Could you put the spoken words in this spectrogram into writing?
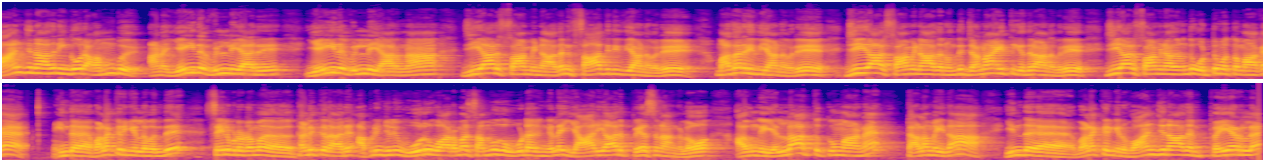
வாஞ்சிநாதன் இங்கே ஒரு அம்பு. ஆனால் எய்த வில்லு யார்? எய்த வில்லு யாருன்னா ஜிஆர் சுவாமிநாதன் சாதி ரீதியானவர் மத ரீதியானவர். ஜிஆர் சுவாமிநாதன் வந்து ஜனநாயகத்துக்கு எதிரானவர். ஜிஆர் சுவாமிநாதன் வந்து ஒட்டுமொத்தமாக இந்த வழக்கறிஞர்களை வந்து செயல்படாம தடுக்கிறாரு அப்படின்னு சொல்லி ஒரு வாரமாக சமூக ஊடகங்களில் யார் யார் பேசுனாங்களோ அவங்க எல்லாத்துக்குமான தலைமை தான் இந்த வழக்கறிஞர் வாஞ்சிநாதன் பெயரில்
